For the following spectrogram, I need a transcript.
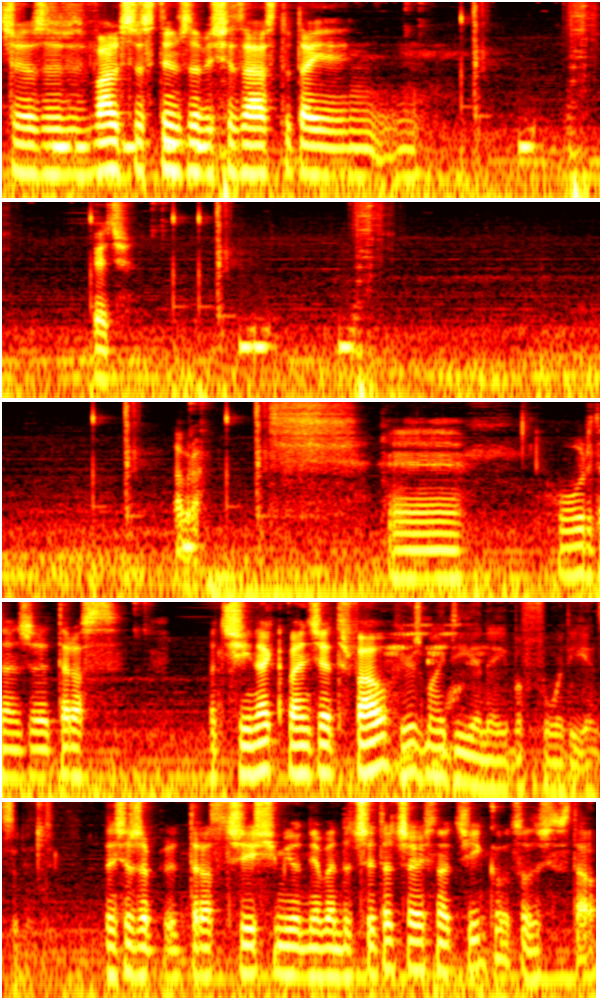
że, że walczę z tym, żeby się zaraz tutaj... Wiecie. Dobra. Yy, kurde, że teraz odcinek będzie trwał. W sensie, że teraz 30 minut nie będę czytać czegoś na odcinku? Co to się stało?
